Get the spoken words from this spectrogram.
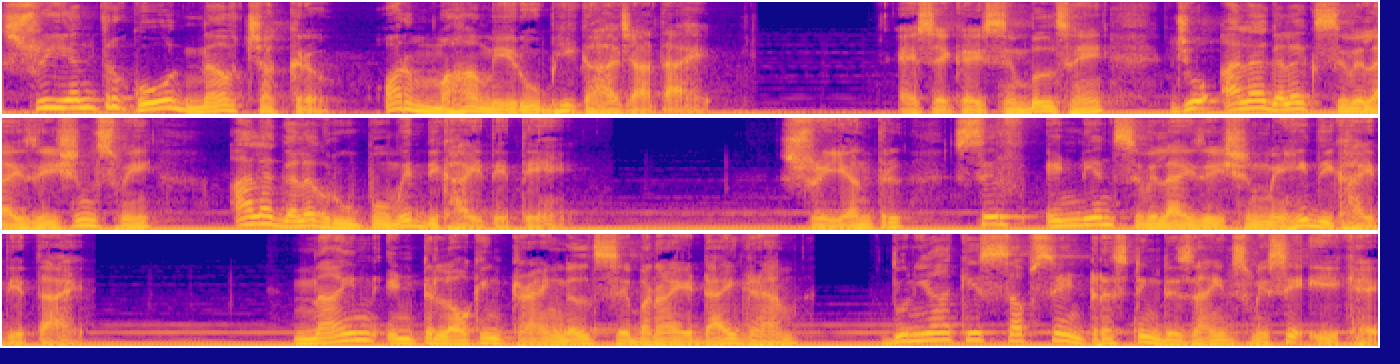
Shriyantra को नवचक्र और महामेरु भी कहा जाता है। ऐसे कई सिंबल्स हैं जो अलग अलग सिविलाइजेशंस में अलग अलग रूपों में दिखाई देते हैं। श्रीयंत्र सिर्फ़ इंडियन सिविलाइजेशन में ही दिखाई देता है। नाइन इंटरलॉकिंग ट्रायंगल्स से बना यह डायग्राम दुनिया के सबसे इंटरेस्टिंग डिज़ाइन में से एक है।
